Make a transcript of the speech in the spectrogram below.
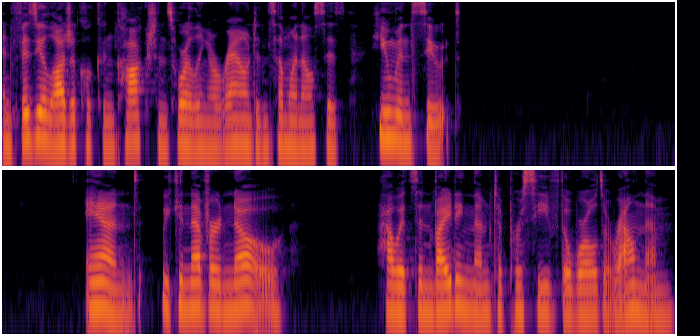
and physiological concoction swirling around in someone else's human suit and we can never know how it's inviting them to perceive the world around them.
